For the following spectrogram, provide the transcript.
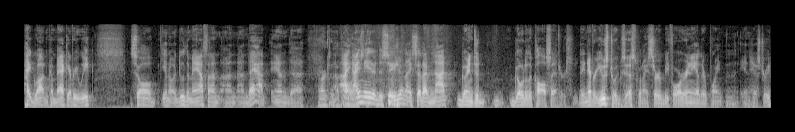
I go out and come back every week. So, you know, do the math on, on, on that. And uh, Aren't enough I, I made a decision. I said I'm not going to go to the call centers. They never used to exist when I served before or any other point in, in history.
